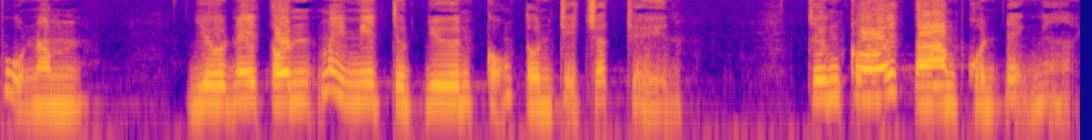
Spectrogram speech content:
ผู้นำอยู่ในตนไม่มีจุดยืนของตนที่ชัดเจน จึงคล้อยตามคนได้ง่าย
